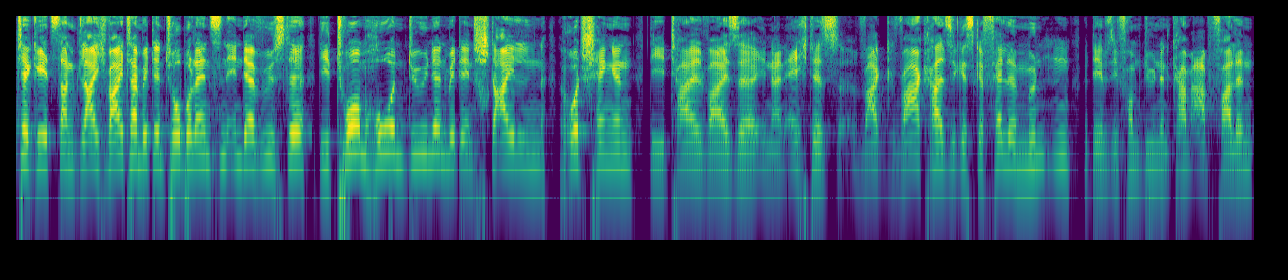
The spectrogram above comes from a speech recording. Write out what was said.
Heute geht's dann gleich weiter mit den Turbulenzen in der Wüste. Die turmhohen Dünen mit den steilen Rutschhängen, die teilweise in ein echtes wag waghalsiges Gefälle münden, mit dem sie vom Dünenkamm abfallen,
